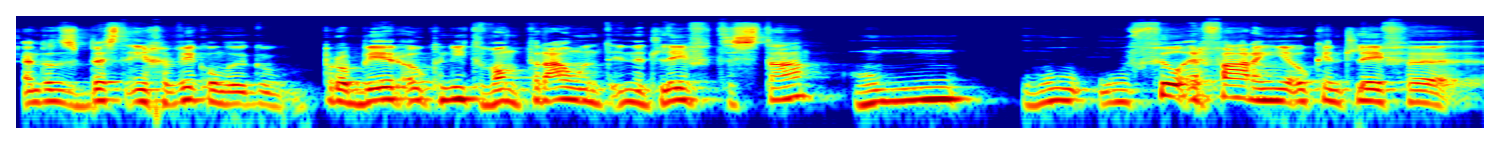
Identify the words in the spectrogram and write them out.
en dat is best ingewikkeld, probeer ook niet wantrouwend in het leven te staan. Hoe, hoe, hoeveel ervaring je ook in het leven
